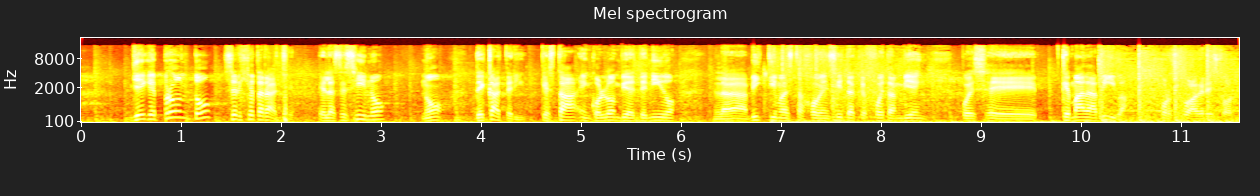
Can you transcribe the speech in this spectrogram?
llegue pronto Sergio Tarache, el asesino ¿no? de Catherine, que está en Colombia detenido, la víctima esta jovencita que fue también pues, eh, quemada viva por su agresor.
